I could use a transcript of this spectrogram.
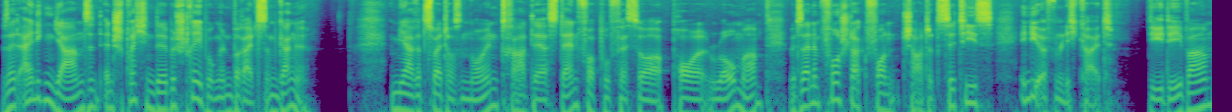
Seit einigen Jahren sind entsprechende Bestrebungen bereits im Gange. Im Jahre 2009 trat der Stanford-Professor Paul Romer mit seinem Vorschlag von Chartered Cities in die Öffentlichkeit. Die Idee war,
